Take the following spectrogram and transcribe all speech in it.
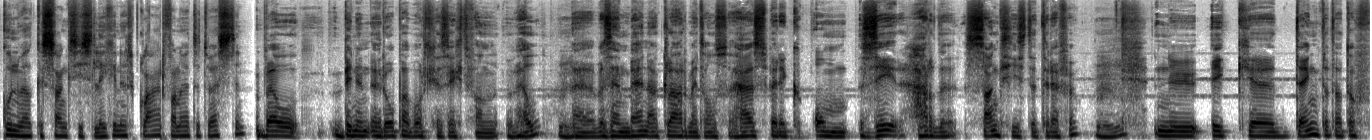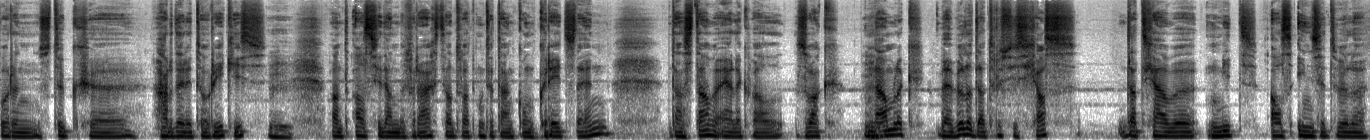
Koen, welke sancties liggen er klaar vanuit het Westen? Wel, binnen Europa wordt gezegd van wel. Mm -hmm. uh, we zijn bijna klaar met ons huiswerk om zeer harde sancties te treffen. Mm -hmm. Nu, ik uh, denk dat dat toch voor een stuk uh, harde retoriek is. Mm -hmm. Want als je dan de vraag stelt, wat moet het dan concreet zijn? Dan staan we eigenlijk wel zwak. Namelijk, wij willen dat Russisch gas, dat gaan we niet als inzet willen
